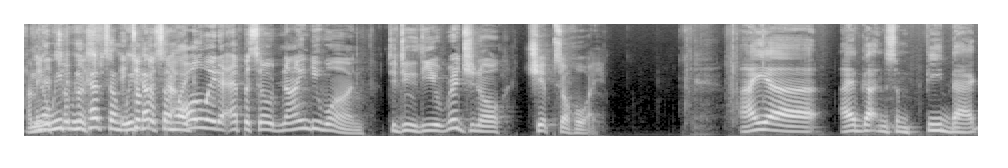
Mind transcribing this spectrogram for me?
I You mean, know, it we- took we us, cut some- It we took cut us some, like- all the way to episode 91 to do the original Chips Ahoy. I uh, I have gotten some feedback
